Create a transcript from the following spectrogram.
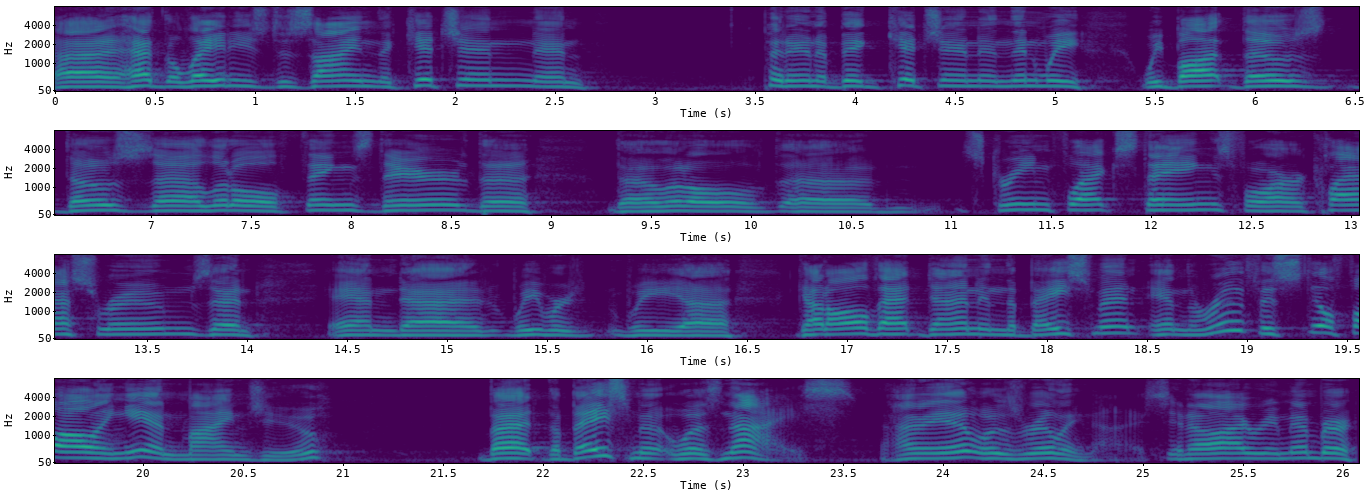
uh, had the ladies design the kitchen and put in a big kitchen, and then we, we bought those, those uh, little things there, the, the little uh, screen flex things for our classrooms, and, and uh, we, were, we uh, got all that done in the basement, and the roof is still falling in, mind you, but the basement was nice. I mean, it was really nice. You know, I remember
